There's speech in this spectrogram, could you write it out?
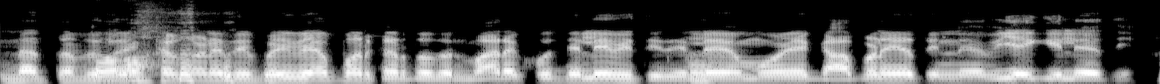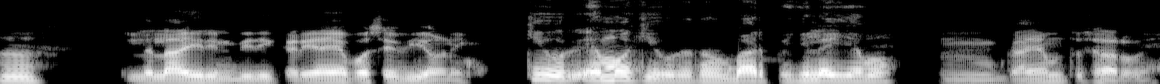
ના તમે તો- એક ઠકાણે ભાઈ વેપાર કરતો હતો મારે ખુદ ને લેવી હતી. એટલે મોએ ગાભણે હતી ને વીઆઈ ગયેલી હતી. એટલે લાવી રીને બીજી ઘરે આયા પછી વિયાણી. કેવું એમાં કેવું રે? તમે બાર પૈકી લઈ એમાં ગાયમ તો સારું હોય.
